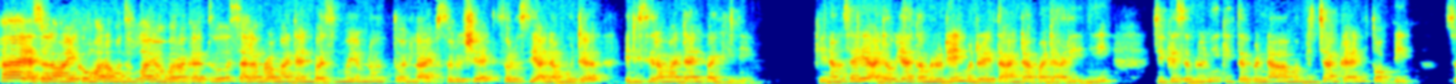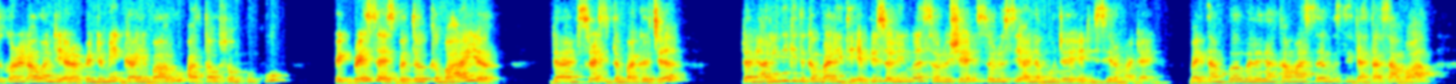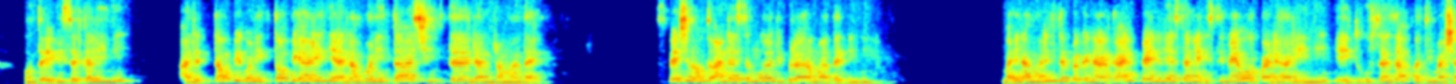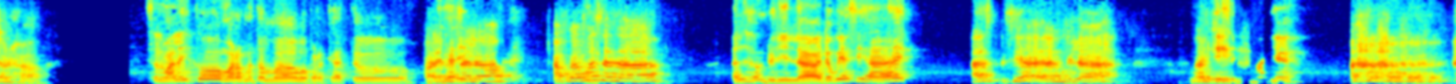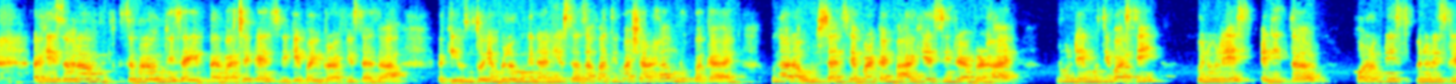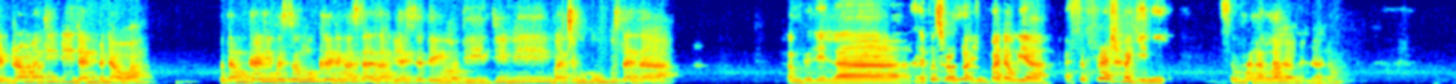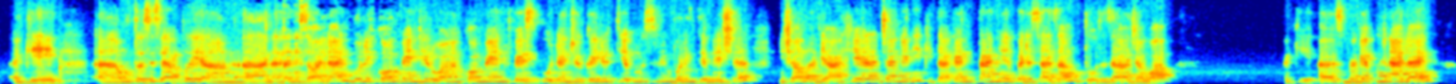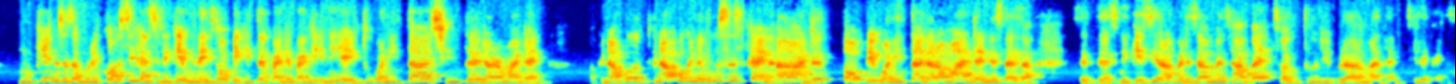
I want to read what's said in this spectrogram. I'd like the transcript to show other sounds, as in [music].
Hai, Assalamualaikum warahmatullahi wabarakatuh. Salam Ramadan buat semua yang menonton live solution, solusi anak muda, edisi Ramadan pagi ini. Okay, nama saya Adawiyah Kamaludin, moderator anda pada hari ini. Jika sebelum ni kita pernah membincangkan topik sukarelawan di era pandemik, gaya baru atau sompuku, fake braces betul ke bahaya dan stres di tempat kerja. Dan hari ini kita kembali di episod 5 Solution, Solusi Anak Muda edisi Ramadan. Baik tanpa melengahkan masa, mesti dah tak sabar untuk episod kali ini. Ada topik wanita, topik hari ini adalah wanita, cinta dan Ramadan. Special untuk anda semua di bulan Ramadan ini. Baiklah, mari kita perkenalkan panel yang sangat istimewa pada hari ini iaitu Ustazah Fatimah Syarha. Assalamualaikum warahmatullahi wabarakatuh. Waalaikumsalam. Apa khabar Ustazah? Alhamdulillah. Dah boleh sihat? Ah, sihat Alhamdulillah. Okey. Semuanya. [laughs] Okey, sebelum sebelum ni saya uh, bacakan sedikit biografi Ustazah. Okey, untuk yang belum mengenali Ustazah Fatimah Syarha merupakan pengarah urusan sebarkan bahagia sendirian berhad, runding motivasi, penulis, editor, kolumnis, penulis skrip drama TV dan pendakwah. Pertama kali bersemuka dengan Ustazah, biasa tengok di TV, baca buku-buku Ustazah. Alhamdulillah. Saya pun seronok jumpa Dawiyah. Rasa fresh pagi ni. Subhanallah. Alhamdulillah. Okey, uh, untuk sesiapa yang uh, nak tanya soalan, boleh komen di ruangan komen Facebook dan juga YouTube Muslim Volunteer Malaysia. InsyaAllah di akhir rancangan ni kita akan tanya pada Saza untuk Saza jawab. Okey, uh, sebagai pengenalan, mungkin Saza boleh kongsikan sedikit mengenai topik kita pada pagi ini iaitu wanita, cinta dan Ramadan. Kenapa kenapa kena khususkan uh, ada topik wanita dan Ramadan ya Saza? Serta sedikit sirah pada zaman sahabat sewaktu di bulan Ramadan. Silakan.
